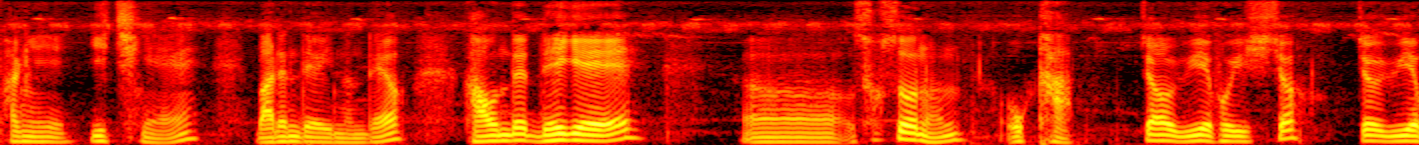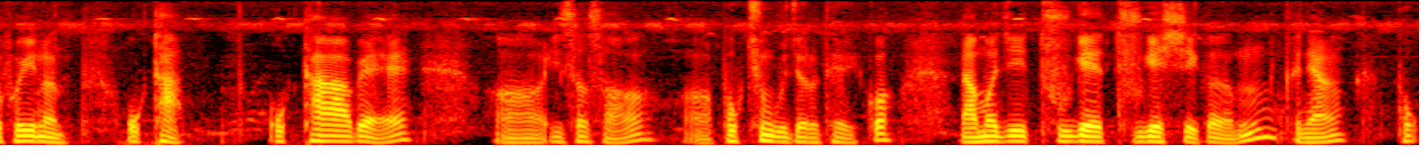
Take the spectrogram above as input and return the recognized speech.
방이 2층에 마련되어 있는데요. 가운데 4개의 어, 숙소는 옥탑. 저 위에 보이시죠? 저 위에 보이는 옥탑. 옥탑에 어, 있어서 어, 복층 구조로 되어 있고 나머지 두 개, 두 개씩은 그냥 복,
